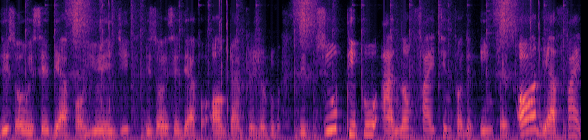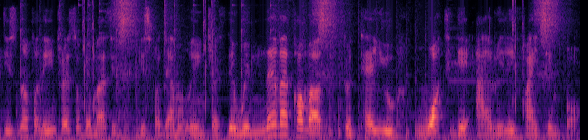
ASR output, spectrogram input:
This one will say they are for UAAG. This one will say they are for all Grand Pressure Group. The two people are not fighting for the interest. All their fight is not for the interest of the masses. It's for their own interest. They will never come out to tell you what they are really fighting for.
